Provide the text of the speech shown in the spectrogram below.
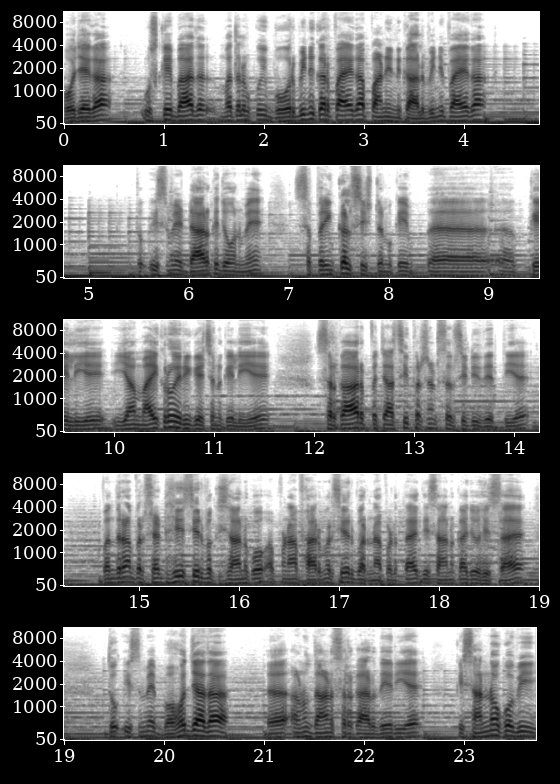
हो जाएगा। उसके बाद मतलब कोई बोर भी नहीं कर पाएगा पानी निकाल भी नहीं पाएगा। तो इसमें डार्क जोन में स्प्रिंकल सिस्टम के आ, के लिए या माइक्रो इरिगेशन के लिए सरकार पचासी परसेंट सब्सिडी देती है। पंद्रह परसेंट ही सिर्फ़ किसान को अपना फार्मर शेयर भरना पड़ता है किसान का जो हिस्सा है। तो इसमें बहुत ज़्यादा अनुदान सरकार दे रही है। किसानों को भी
